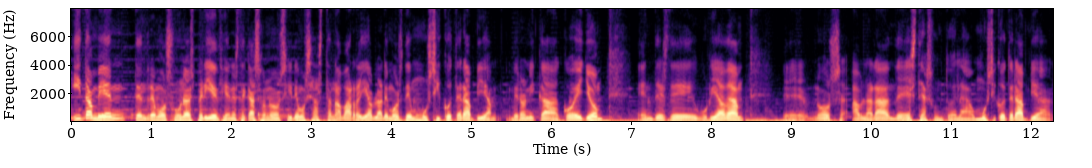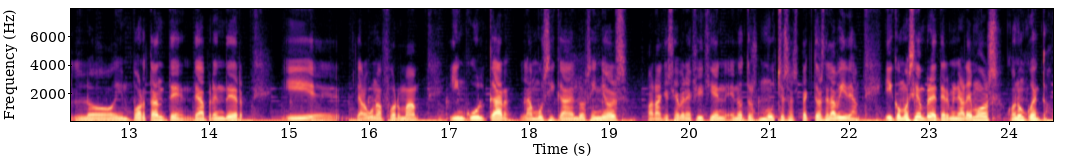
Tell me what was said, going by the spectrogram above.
Y también tendremos una experiencia, en este caso nos iremos hasta Navarra y hablaremos de musicoterapia. Verónica Coello, desde Buriada, eh, nos hablará de este asunto, de la musicoterapia, lo importante de aprender y eh, de alguna forma inculcar la música en los niños para que se beneficien en otros muchos aspectos de la vida. Y como siempre terminaremos con un cuento.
